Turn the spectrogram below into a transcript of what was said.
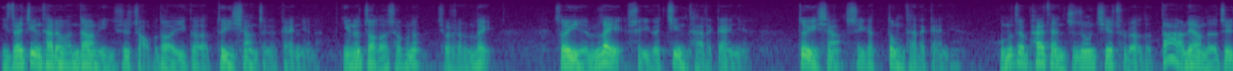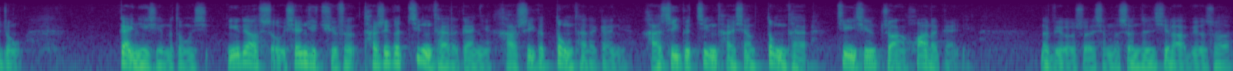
你在静态的文档里你是找不到一个对象这个概念的，你能找到什么呢？就是类，所以类是一个静态的概念。对象是一个动态的概念。我们在 Python 之中接触到的大量的这种概念性的东西，你一定要首先去区分，它是一个静态的概念，还是一个动态的概念，还是一个静态向动态进行转化的概念。那比如说什么生成器啦，比如说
